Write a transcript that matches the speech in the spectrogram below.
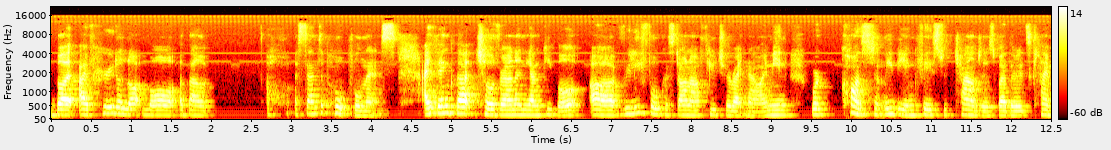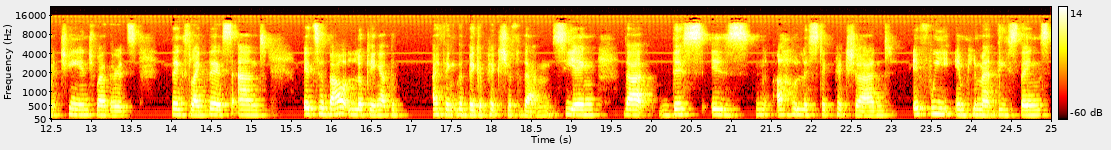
but I've heard a lot more about oh, a sense of hopefulness. I think that children and young people are really focused on our future right now. I mean, we're constantly being faced with challenges, whether it's climate change, whether it's things like this. And it's about looking at the I think the bigger picture for them, seeing that this is a holistic picture. And if we implement these things,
